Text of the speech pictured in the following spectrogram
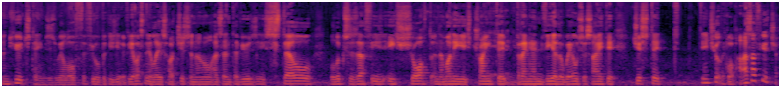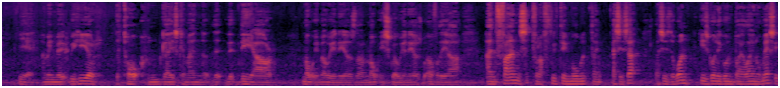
And huge times as well off the field because if you listen to Les Hutchison and all his interviews, he still looks as if he's, he's short on the money he's trying to bring in via the Well Society just to, to ensure the club has a future. Yeah, I mean, we, we hear the talk when guys come in that, that, that they are multi-millionaires, they're multi-squillionaires, whatever they are, and fans for a fleeting moment think, this is it, this is the one, he's going to go and buy Lionel Messi,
